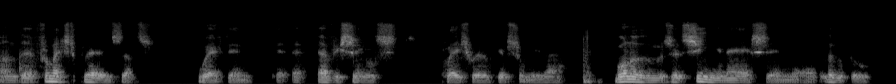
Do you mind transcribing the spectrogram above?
And uh, from experience, that's worked in every single place where I've given somebody that. One of them was a senior nurse in uh, Liverpool.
